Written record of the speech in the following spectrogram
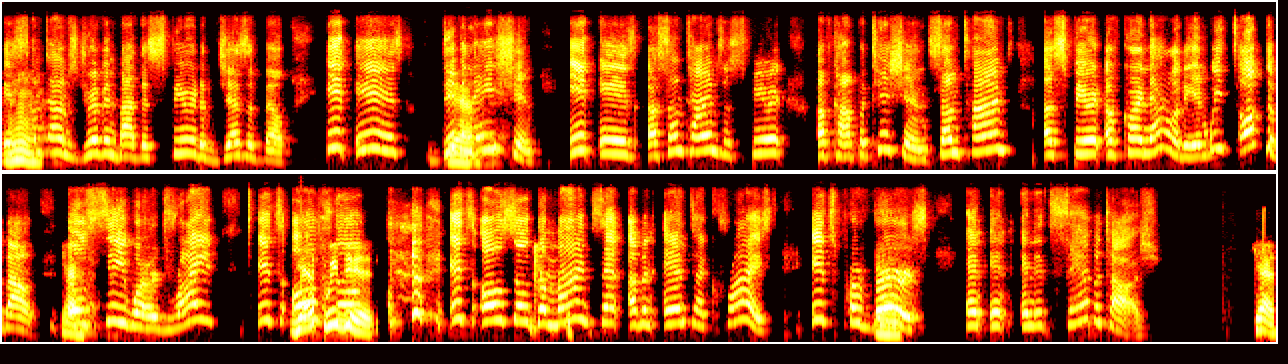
is Mm. sometimes driven by the spirit of Jezebel. It is Yeah. divination. It is uh, sometimes a spirit of competition, sometimes a spirit of carnality. And we talked about Yes, those C words, right? It's yes we did. it's also the mindset of an antichrist. It's perverse and, and, and it's sabotage. Yes,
